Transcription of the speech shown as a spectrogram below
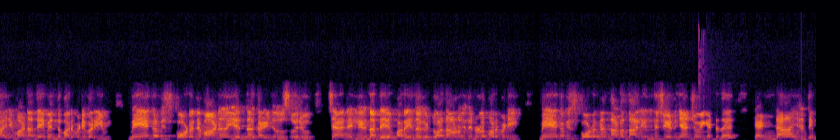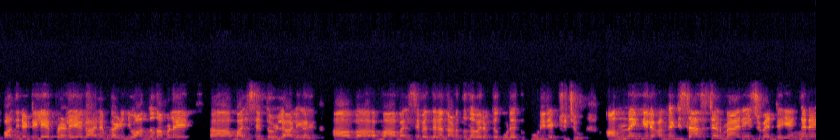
കാര്യമാണ്. അദ്ദേഹം എന്ത് മറുപടി പറയും? മേഘ വിസ്ഫോടനമാണ് എന്ന് കഴിഞ്ഞ ദിവസം ഒരു ചാനലിൽ ഇരുന്ന് അദ്ദേഹം പറയുന്നത് കേട്ടു. അതാണോ ഇതിനുള്ള മറുപടി? മേഘ വിസ്ഫോടനം നടന്നാൽ എന്ത് ചെയ്യണം? ഞാൻ ചോദിക്കട്ടത്. രണ്ടായിരത്തി പതിനെട്ടിലെ പ്രളയകാലം കഴിഞ്ഞു. അന്ന് നമ്മളെ മത്സ്യത്തൊഴിലാളികൾ മത്സ്യബന്ധനം നടത്തുന്നവരൊക്കെ കൂടെ കൂടി രക്ഷിച്ചു. അന്നെങ്കിൽ അന്ന് ഡിസാസ്റ്റർ മാനേജ്മെന്റ് എങ്ങനെ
